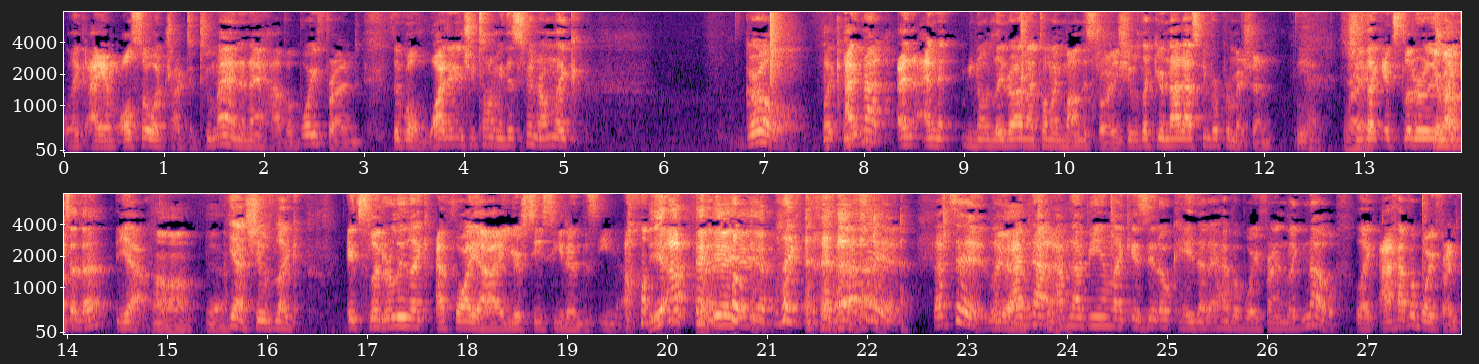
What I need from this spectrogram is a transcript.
like I am also attracted to men, and I have a boyfriend. He's like, well, why didn't you tell me this sooner? I'm like, girl, like I'm not. And and you know, later on, I told my mom the story. She was like, you're not asking for permission. Yeah. She's Right. like, it's literally Your like, mom said that? yeah. Aw. Yeah. Yeah, she was like, it's literally like FYI, you're CC'd in this email. Yeah. Yeah. Yeah. Yeah. like that's it. That's it. Like Yeah. I'm not. I'm not being like, is it okay that I have a boyfriend? Like no. Like I have a boyfriend.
